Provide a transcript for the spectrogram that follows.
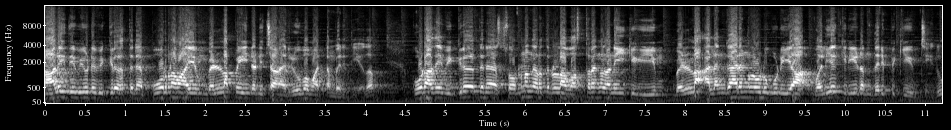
കാളിദേവിയുടെ വിഗ്രഹത്തിന് പൂർണമായും വെള്ള പെയിന്റ് അടിച്ചാണ് രൂപമാറ്റം വരുത്തിയത്. കൂടാതെ വിഗ്രഹത്തിന് സ്വർണ നിറത്തിലുള്ള വസ്ത്രങ്ങൾ അണിയിക്കുകയും വെള്ള അലങ്കാരങ്ങളോടുകൂടിയ വലിയ കിരീടം ധരിപ്പിക്കുകയും ചെയ്തു.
